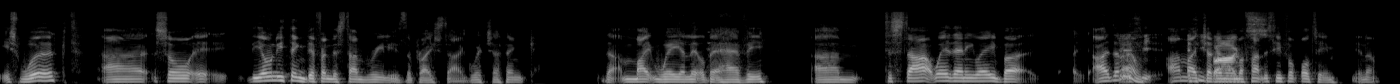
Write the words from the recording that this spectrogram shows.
it's worked. Uh, so it, the only thing different this time really is the price tag, which I think that might weigh a little bit heavy um, to start with, anyway. But I- don't Yeah, know. he- I might chuck him on my fantasy football team. You know,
